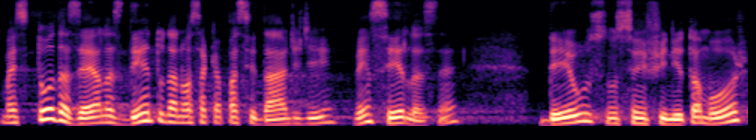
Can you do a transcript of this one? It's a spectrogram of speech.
mas todas elas dentro da nossa capacidade de vencê-las. Né? Deus, no seu infinito amor,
